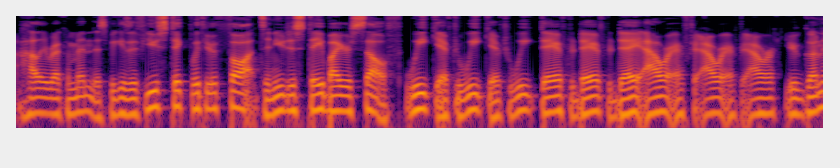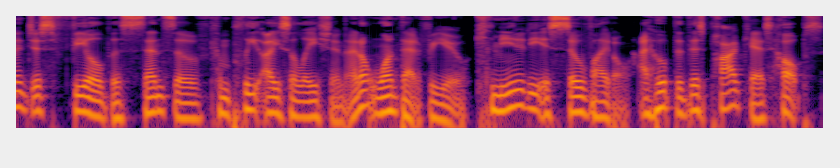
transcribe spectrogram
I highly recommend this because if you stick with your thoughts and you just stay by yourself week after week after week, day after day after day, hour after hour after hour, you're to just feel the sense of complete isolation. I don't want that for you. Community community is so vital. I hope that this podcast helps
